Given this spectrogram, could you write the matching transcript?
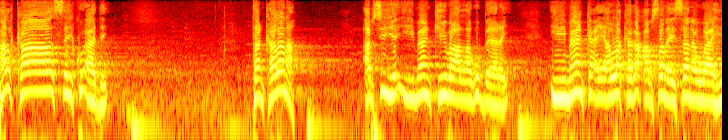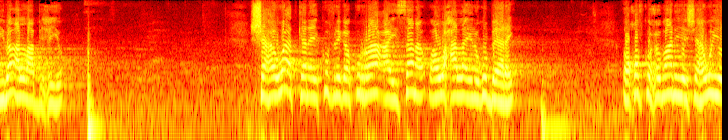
Halkaasay ku aadday tan kalena cabsi iyo iimaankiibaa lagu beeray. Iimaanka ay alla kaga cabsanaysana waa hibo allah bixiyo. Shahawaadkan ay kufriga ku raacaysana waa wax alla inagu beeray oo qofku xumaan iyo shahwe iyo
